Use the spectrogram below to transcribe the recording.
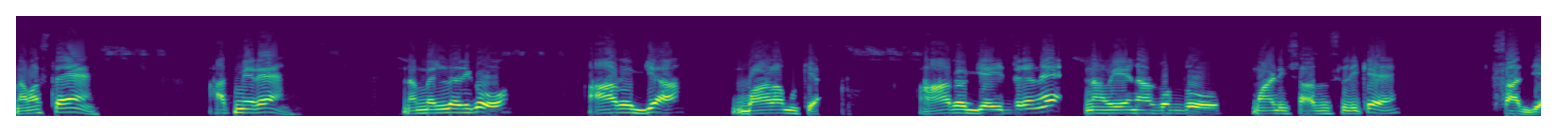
ನಮಸ್ತೆ. ಆತ್ಮೀಯರೇ, ನಮ್ಮೆಲ್ಲರಿಗೂ ಆರೋಗ್ಯ ಬಹಳ ಮುಖ್ಯ. ಆರೋಗ್ಯ ಇದ್ರೇನೆ ನಾವು ಏನಾದ್ರು ಒಂದು ಮಾಡಿ ಸಾಧಿಸ್ಲಿಕ್ಕೆ ಸಾಧ್ಯ.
